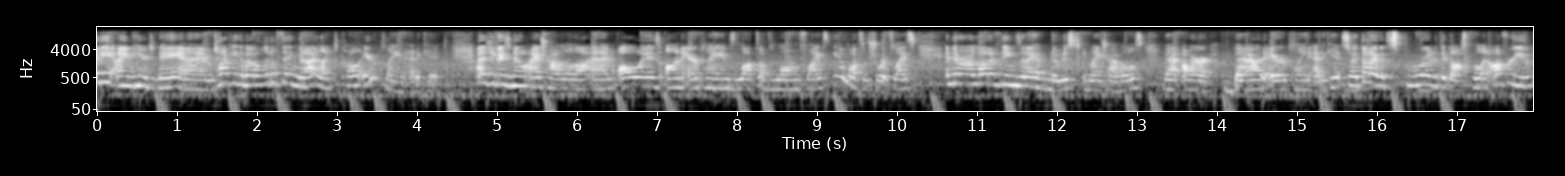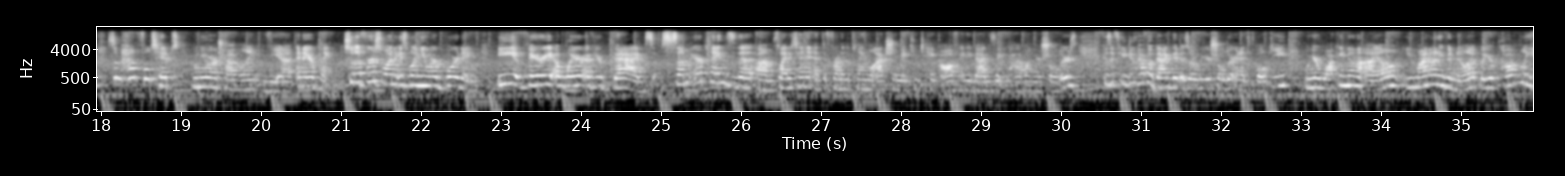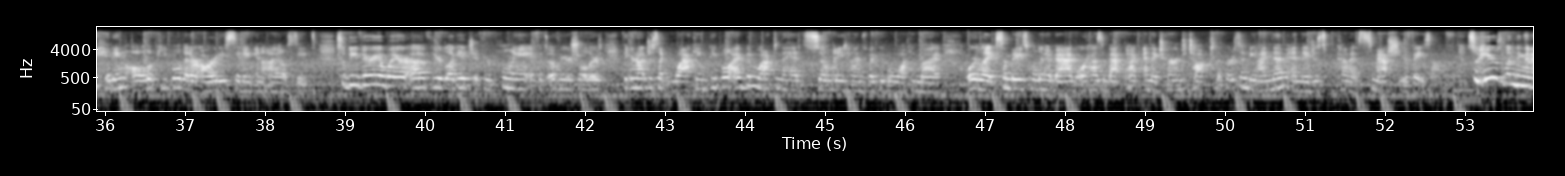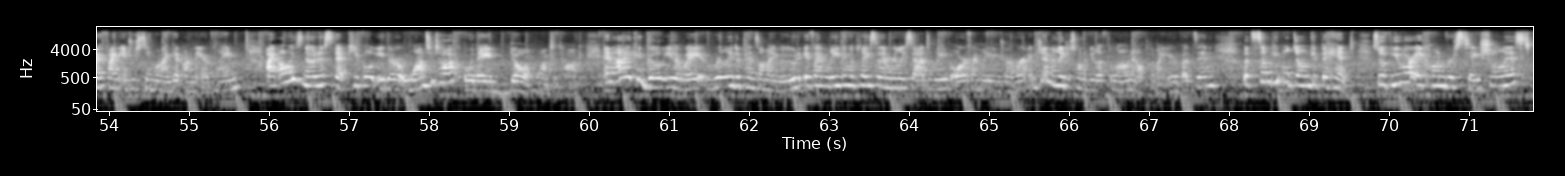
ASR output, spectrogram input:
everybody, I am here today and I am talking about a little thing that I like to call airplane etiquette. As you guys know, I travel a lot and I'm always on airplanes, lots of long flights and lots of short flights. And there are a lot of things that I have noticed in my travels that are bad airplane etiquette. So I thought I would spread the gospel and offer you some helpful tips when you are traveling via an airplane. So the first one is when you are boarding. Be very aware of your bags. Some airplanes, the um, flight attendant at the front of the plane will actually make you take off any bags that you have on your shoulders. Because if you do have a bag that is over your shoulder and it's bulky, when you're walking down the aisle, you might not even know it, but you're probably hitting all the people that are already sitting in aisle seats. So be very aware of your luggage if you're pulling it, if it's over your shoulders, that you're not just like whacking people. I've been whacked in the head so many times by people walking by, or like somebody's holding a bag or has a backpack and they turn to talk to the person behind them and they just kind of smash your face off. So here's one thing that I find interesting when I get on an airplane. I always notice that people either want to talk or they don't want to talk. And I could go either way. It really depends on my mood. If I'm leaving a place that I'm really sad to leave or if I'm leaving Trevor, I generally just want to be left alone and I'll put my earbuds in. But some people don't get the hint. So if you are a conversationalist,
